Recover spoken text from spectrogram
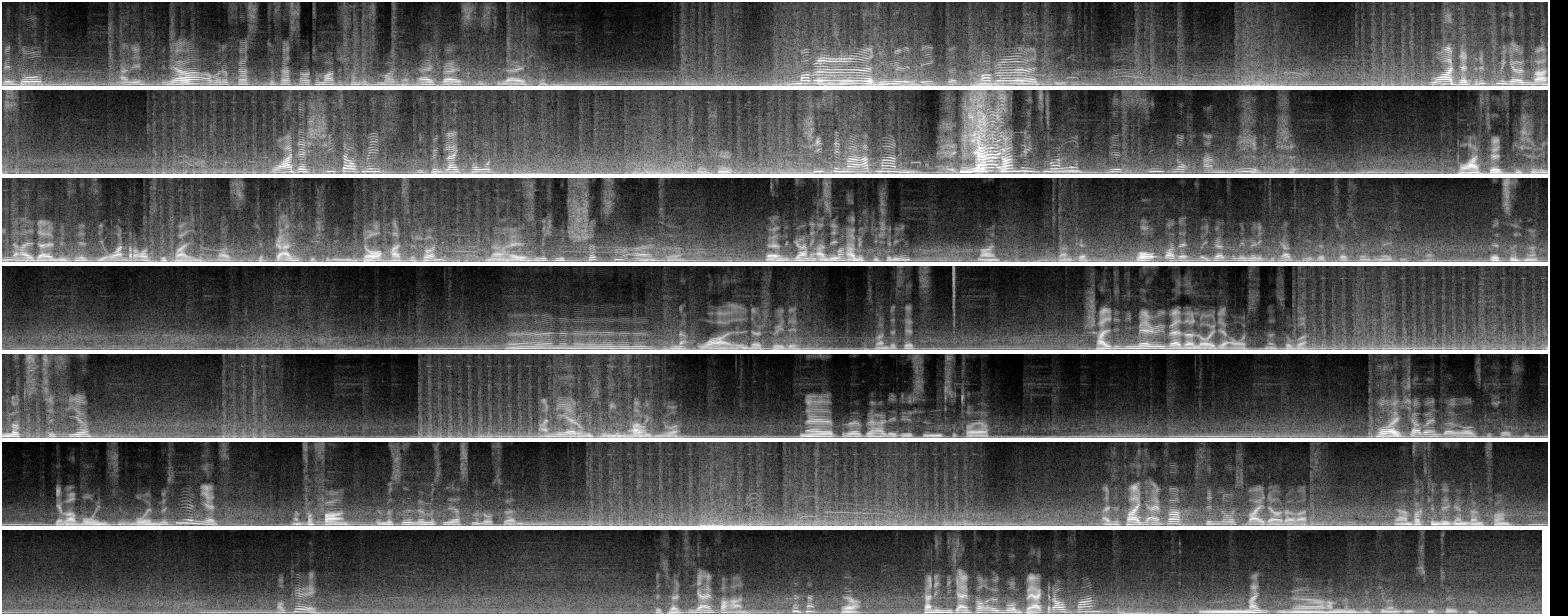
Ich bin tot. Andi, ich bin Ja, tot. aber du fährst, du fährst automatisch noch ein bisschen weiter. Ja, ich weiß, das ist die Leiche. Mobbed! Versuch, versuch mir den Weg dort Mobbed! schießen. Boah, der trifft mich irgendwas. Boah, der schießt auf mich. Ich bin gleich tot. Schnell, schnell. Schieß den mal ab, Mann. Ja, Ich kann bin nichts machen. Wir sind noch am Weg. Sch Boah, hast du jetzt geschrien, Alter? Mir sind jetzt die Ohren rausgefallen. Was? Ich habe gar nicht geschrien. Doch, hast du schon? Nein. Willst du mich mit schützen, Alter? kann dir gar nichts Andi, machen. habe ich geschrien? Nein, Danke. Wow, warte, ich werde von dem richtig hart gehittet. Just for information. Ja. jetzt nicht mehr. Äh, na, na, na, na, na, na. Na, oh, alter Schwede. Was war denn das jetzt? Schalte die Merryweather-Leute aus. Na super. Nutzt C4. Annäherungsminen habe ich nur. Ne, be behalte die, sind zu teuer. Boah, ich habe einen da rausgeschossen. Ja, aber wohin, wohin müssen wir denn jetzt? Einfach fahren. Wir müssen, wir müssen die erstmal loswerden. Also fahre ich einfach sinnlos weiter oder was? Ja, einfach den Weg entlang fahren. Okay. Das hört sich einfach an. Ja. Kann ich nicht einfach irgendwo einen Berg rauffahren? Nein, wir haben nämlich noch jemanden zum Töten.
